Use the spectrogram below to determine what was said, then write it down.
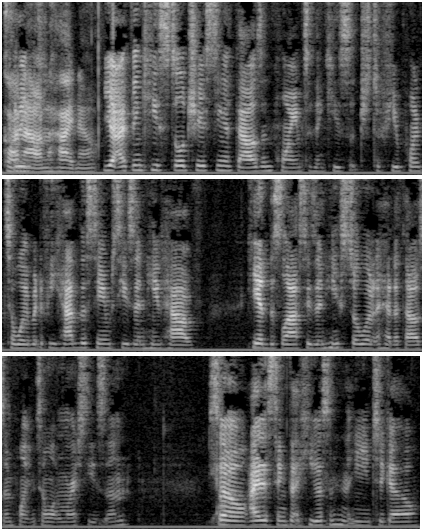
gone out on a high note. Yeah, I think he's still chasing a thousand points. I think he's just a few points away. But if he had the same season, he'd have. He had this last season. He still wouldn't hit a thousand points in one more season. So I just think that he was something that needed to go.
